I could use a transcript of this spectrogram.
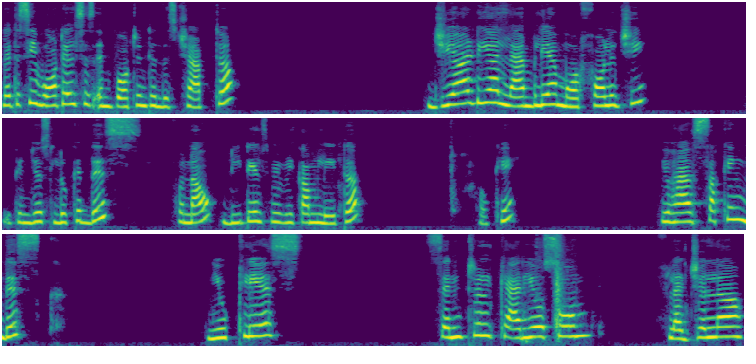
Let us see what else is important in this chapter. Giardia lamblia morphology. You can just look at this. For now, details we will come later. Okay. You have sucking disc nucleus, central karyosome, flagella,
